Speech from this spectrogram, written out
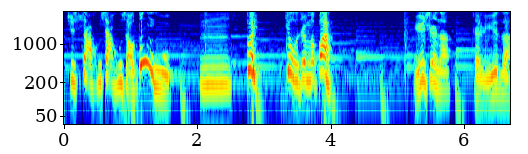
去吓唬吓唬小动物。”嗯，对，就这么办。于是呢，这驴子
